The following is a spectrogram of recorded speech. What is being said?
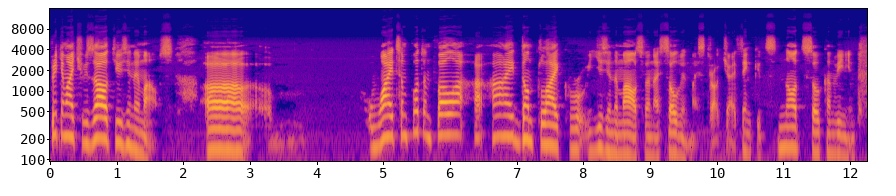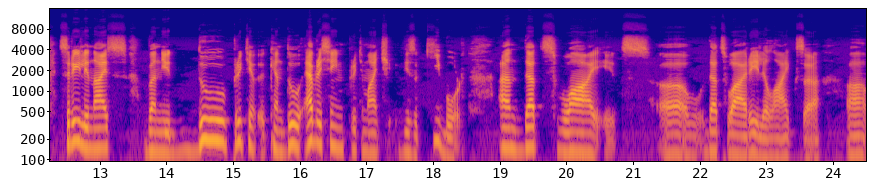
pretty much without using a mouse. Uh, why it's important? Well I, I don't like using a mouse when I solving my structure. I think it's not so convenient. It's really nice when you do pretty can do everything pretty much with a keyboard and that's why it's uh, that's why I really like the uh,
